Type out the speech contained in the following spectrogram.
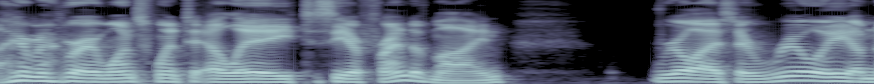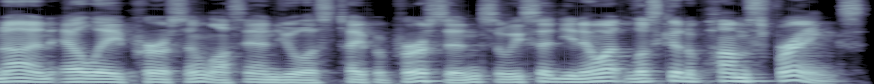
I remember I once went to LA to see a friend of mine realized I really am not an LA person, Los Angeles type of person. So we said, you know what, let's go to Palm Springs.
